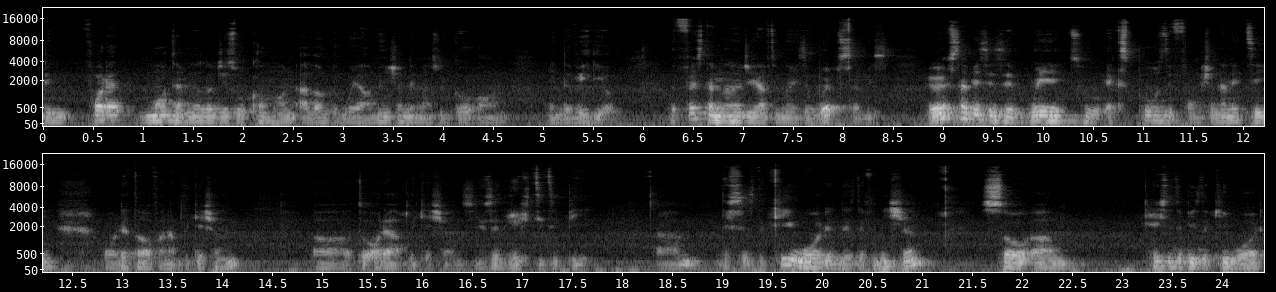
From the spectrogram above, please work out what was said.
the further more terminologies will come on along the way. I'll mention them as we go on in the video. The first terminology you have to know is a web service. A web service is a way to expose the functionality or data of an application uh, to other applications using HTTP. Um, this is the key word in this definition. So um, HTTP is the keyword,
